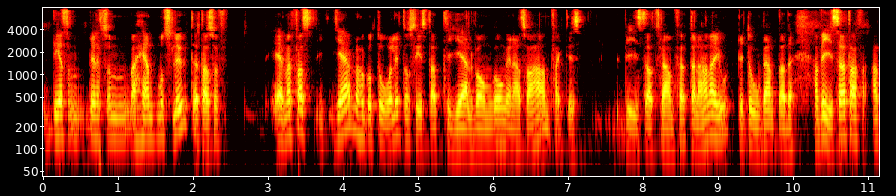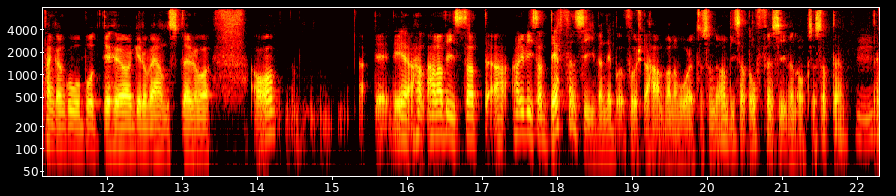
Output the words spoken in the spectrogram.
det som, det som har hänt mot slutet, alltså även fast Gävle har gått dåligt de sista 10-11 omgångarna så har han faktiskt visat framfötterna. Han har gjort lite oväntade. Han visar att, att han kan gå både till höger och vänster och ja, det, det, han, han, har visat, han har visat defensiven i första halvan av året och så nu har han visat offensiven också så det, mm. det,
